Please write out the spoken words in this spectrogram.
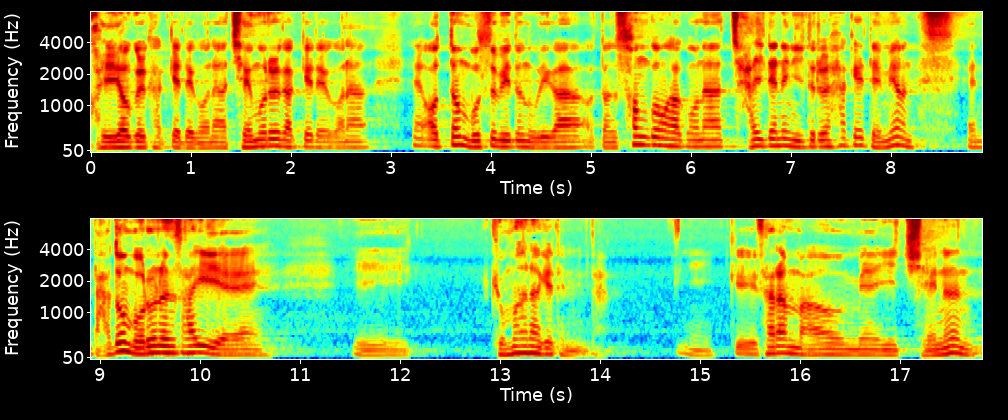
권력을 갖게 되거나 재물을 갖게 되거나 어떤 모습이든 우리가 어떤 성공하거나 잘 되는 일들을 하게 되면 나도 모르는 사이에 이 교만하게 됩니다. 그 사람 마음의 이 죄는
